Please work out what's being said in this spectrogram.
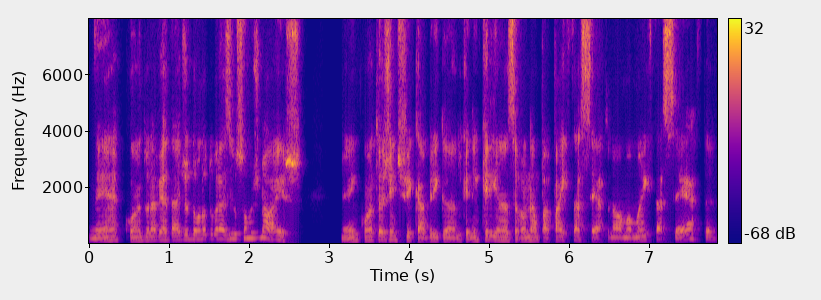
né? quando, na verdade, o dono do Brasil somos nós. Né? Enquanto a gente ficar brigando, que nem criança, falando, não, papai que está certo, não, a mamãe que está certa,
